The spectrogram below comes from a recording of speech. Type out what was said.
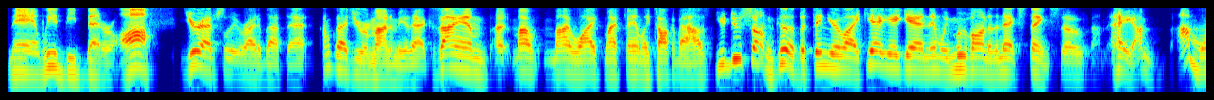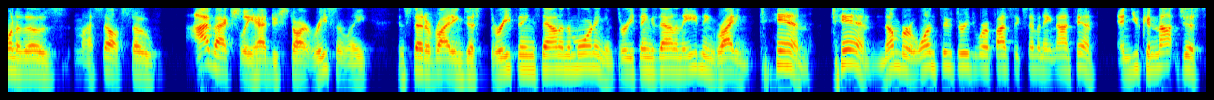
man, we'd be better off. You're absolutely right about that. I'm glad you reminded me of that because I am uh, my my wife, my family talk about how you do something good, but then you're like, yeah, yeah, yeah, and then we move on to the next thing. So hey, I'm I'm one of those myself. So I've actually had to start recently instead of writing just three things down in the morning and three things down in the evening, writing 10, 10, number one, two, three, four, five, six, seven, eight, nine, 10. And you cannot just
